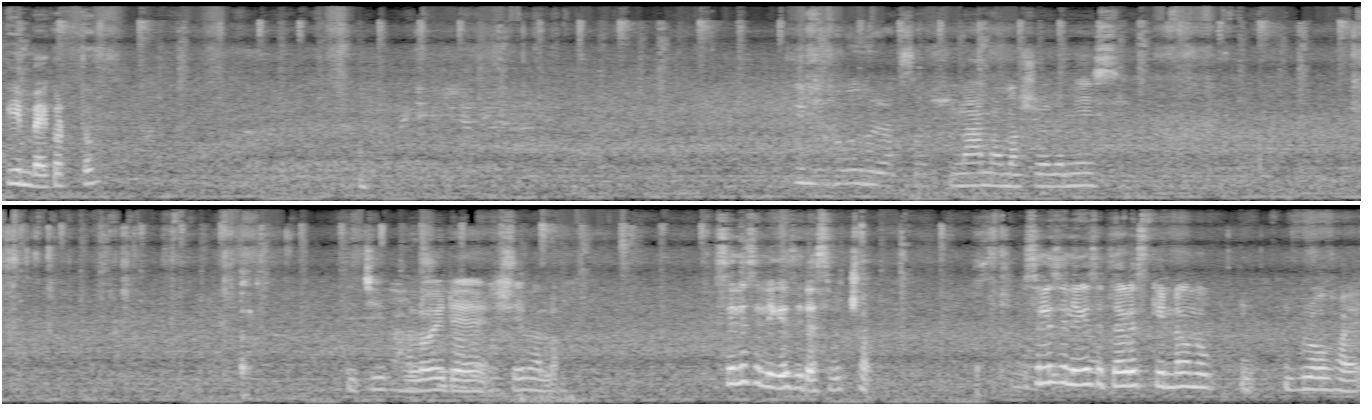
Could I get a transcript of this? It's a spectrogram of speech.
ক্রিম বাই করতো। না আমার মশলা নিয়েছি। জি ভালো এটা, সে ভালো। সেলে সেলে গেছে এটা বুঝছ সেলে সেলে গেছে, তাহলে স্কিনটা কিন্তু গ্লো হয়।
